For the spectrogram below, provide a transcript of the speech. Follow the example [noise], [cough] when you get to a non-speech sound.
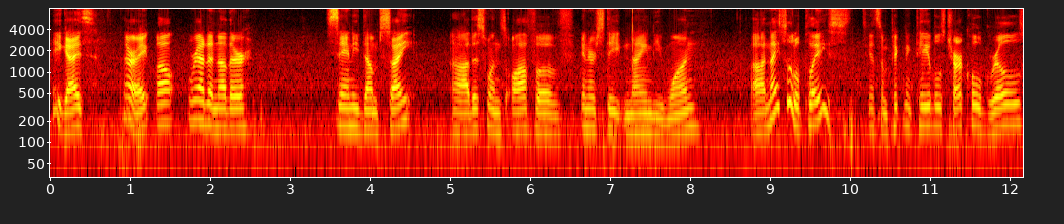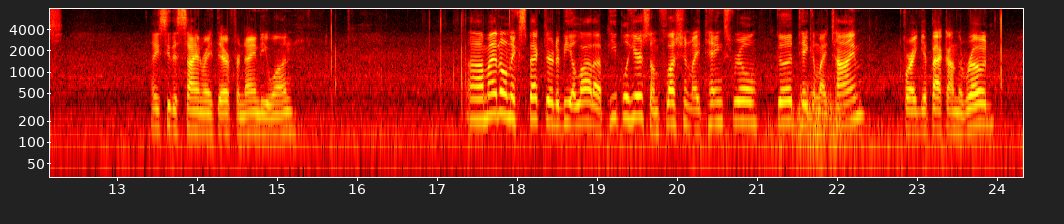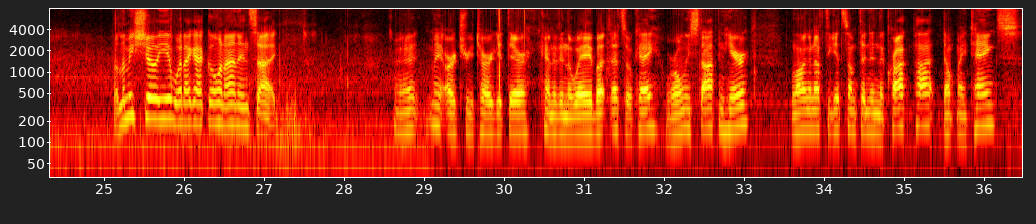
Hey guys. All right, well, we're at another sani dump site. Uh, this one's off of Interstate 91. Uh, nice little place. It's got some picnic tables, charcoal grills. You see the sign right there for 91. Um, I don't expect there to be a lot of people here, so I'm flushing my tanks real good, taking my time before I get back on the road. But let me show you what I got going on inside. All right, my archery target there, kind of in the way, but that's okay. We're only stopping here long enough to get something in the crock pot, dump my tanks.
